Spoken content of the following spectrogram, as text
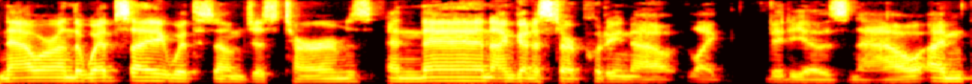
now are on the website with some just terms. And then I'm going to start putting out like videos now. I'm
